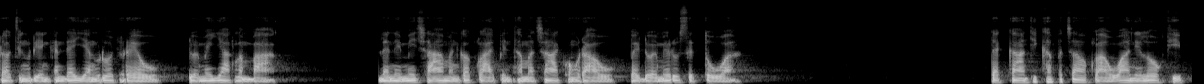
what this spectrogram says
เราจึงเรียนกันได้อย่างรวดเร็ว โดยไม่ยากลำบาก และในไม่ช้ามันก็กลายเป็นธรรมชาติของเราไปโดยไม่รู้สึกตัว แต่การที่ข้าพเจ้ากล่าวว่าในโลกทิพย์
